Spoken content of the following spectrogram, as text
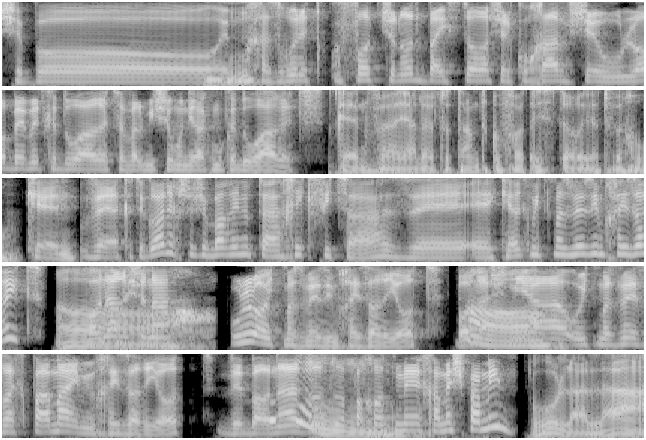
שבו הם חזרו לתקופות שונות בהיסטוריה של כוכב שהוא לא באמת כדור הארץ אבל משום מה נראה כמו כדור הארץ. כן, והיה לו את אותן תקופות היסטוריות וכו'. כן, והקטגוריה אני חושב שבה ראינו את הכי קפיצה זה אה, קירק מתמזמז עם חייזרית. בעונה הראשונה הוא לא התמזמז עם חייזריות, בעונה. השנייה הוא התמזמז רק פעמיים עם חייזריות, ובעונה הזאת לא פחות מחמש פעמים. או לה לה.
